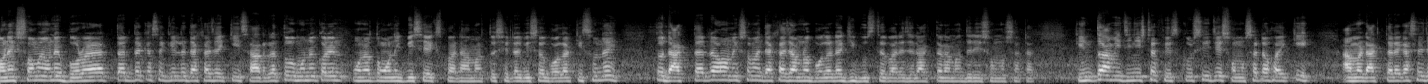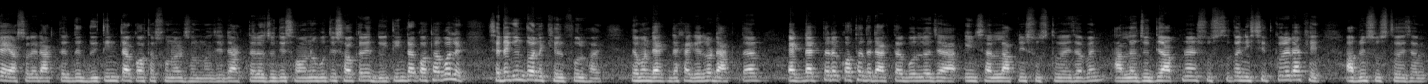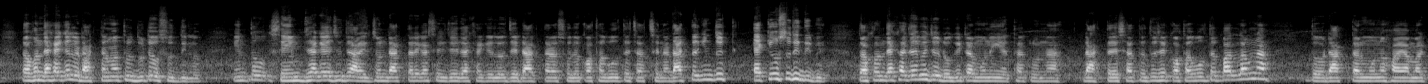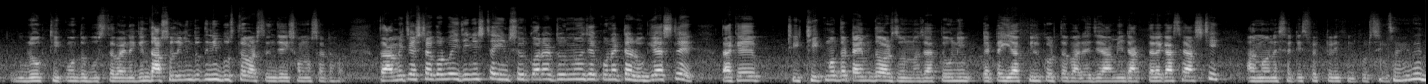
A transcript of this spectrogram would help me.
অনেক সময় অনেক বড় ডাক্তারদের কাছে গেলে দেখা যায় কি, স্যাররা তো মনে করেন ওনারা তো অনেক বেশি এক্সপার্ট আমার তো সেটার বিষয়ে বলার কিছু নাই। তো ডাক্তাররাও অনেক সময় দেখা যায় আমরা বলাটা কি বুঝতে পারে যে, ডাক্তার, আমাদের এই সমস্যাটা। কিন্তু আমি জিনিসটা ফেস করছি যে, সমস্যাটা হয় কি, আমরা ডাক্তারের কাছে যাই, আসলে ডাক্তারদের দুই তিনটা কথা শোনার জন্য। যে, ডাক্তাররা যদি সহানুভূতি সহকারে দুই তিনটা কথা বলে, সেটা কিন্তু অনেক হেল্পফুল হয়। যেমন দেখ- গেল ডাক্তার, এক ডাক্তারের কথাতে ডাক্তার বলল যে ইনশাল্লাহ আপনি সুস্থ হয়ে যাবেন। আল্লাহ যদি আপনার সুস্থতা নিশ্চিত করে রাখে, আপনি সুস্থ হয়ে যাবেন। তখন দেখা গেল ডাক্তার মাত্র দুটো ওষুধ দিল। কিন্তু সেম জায়গায় যদি আরেকজন ডাক্তারের কাছে যে দেখা গেল যে ডাক্তার আসলে কথা বলতে চাচ্ছে না ডাক্তার কিন্তু একই ওষুধই দিবে। তখন দেখা যাবে যে রোগীটা মনে ইয়ে থাকল না ডাক্তারের সাথে তো যে কথা বলতে পারলাম না। তো ডাক্তার মনে হয় আমার রোগ ঠিক মতো বুঝতে পারে না। কিন্তু আসলে কিন্তু তিনি বুঝতে পারছেন যে এই সমস্যাটা হয়। তো আমি চেষ্টা করব এই জিনিসটা ইনশিওর করার জন্য যে কোনো একটা রুগী আসলে তাকে ঠিক ঠিক মতো টাইম দেওয়ার জন্য যাতে উনি একটা ইয়া ফিল করতে পারে যে আমি ডাক্তারের কাছে আসছি আমি অনেক স্যাটিসফ্যাক্টরি ফিল করছি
